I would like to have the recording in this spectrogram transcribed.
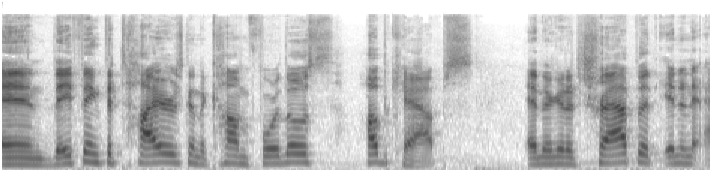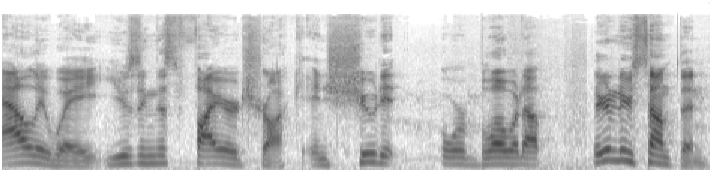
and they think the tire is gonna come for those hubcaps, and they're gonna trap it in an alleyway using this fire truck and shoot it or blow it up. They're gonna do something.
